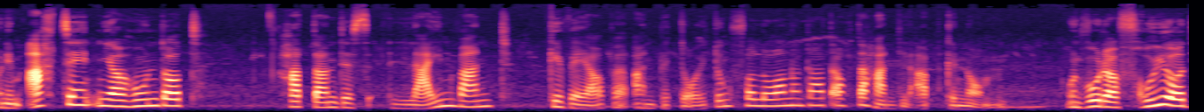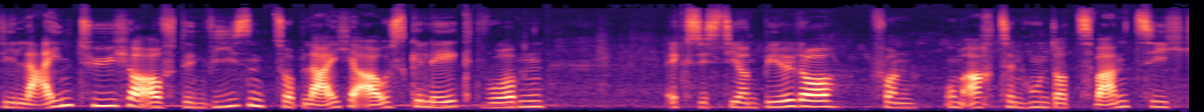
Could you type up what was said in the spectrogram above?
Und im 18. Jahrhundert hat dann das Leinwandgewerbe an Bedeutung verloren und hat auch der Handel abgenommen. Und wo da früher die Leintücher auf den Wiesen zur Bleiche ausgelegt wurden, existieren Bilder von um 1820,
